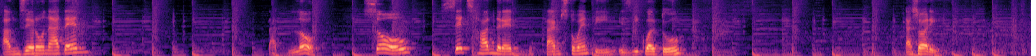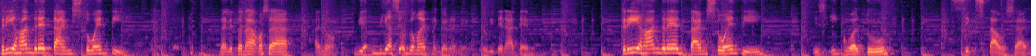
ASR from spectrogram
ang zero natin? Tatlo. So, 600 times 20 is equal to Ah, sorry. 300 times 20 Nalito na ako sa, ano, hindi, hindi kasi ako gumamit ng ganun eh. Ulitin natin. 300 times 20 is equal to 6,000.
